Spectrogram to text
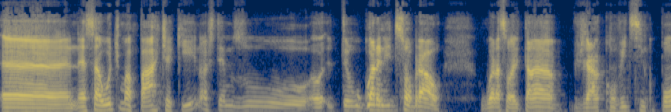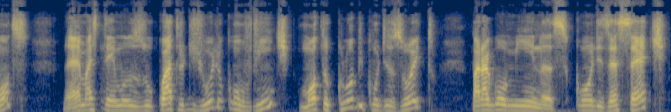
é, nessa última parte aqui, nós temos o, o Guarani de Sobral. O Guarani está já com 25 pontos, né? mas temos o 4 de julho com 20, Motoclube com 18, Paragominas com 17,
